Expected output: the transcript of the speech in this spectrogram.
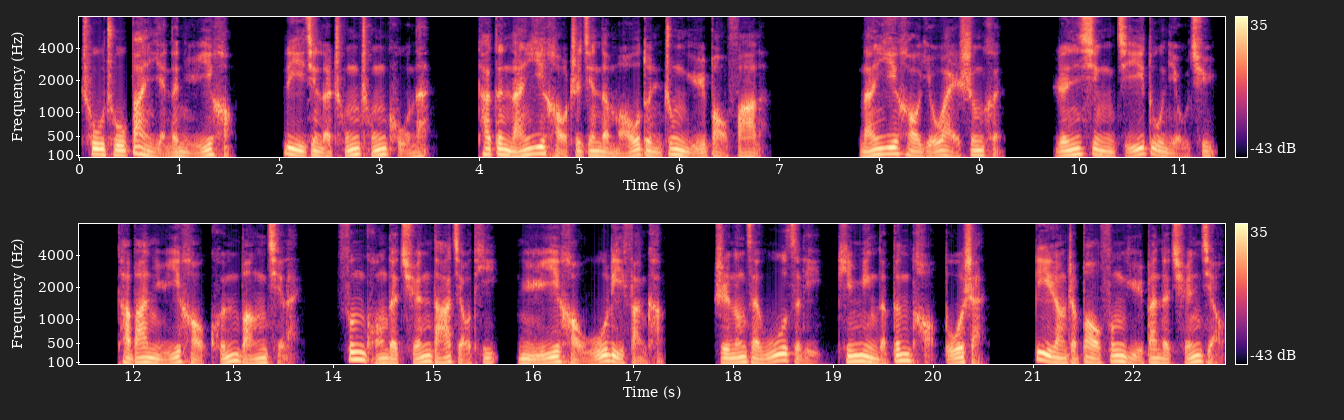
初初扮演的女一号历尽了重重苦难，她跟男一号之间的矛盾终于爆发了。男一号由爱生恨，人性极度扭曲，他把女一号捆绑起来，疯狂的拳打脚踢。女一号无力反抗，只能在屋子里拼命的奔跑躲闪，避让着暴风雨般的拳脚。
